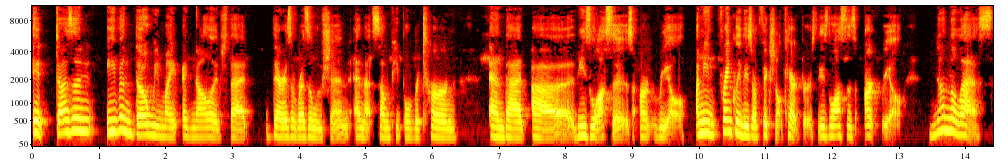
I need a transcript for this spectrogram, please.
it doesn't even though we might acknowledge that there is a resolution and that some people return and that uh, these losses aren't real i mean frankly these are fictional characters. These losses aren't real. Nonetheless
